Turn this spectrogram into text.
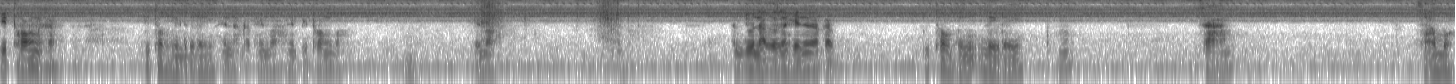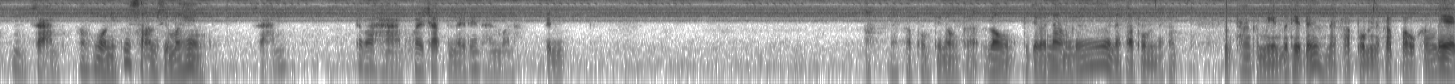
ปิดท้องนะครับพี่ต้องเห็นไปได้เห็นนะครับเห็นบ่เห็นปิดท้องบ่เห็นบ่อันอยู่หนักเอิงเห็นแล้วครับพี่ต้องเห็นเลขใดสาม สามบ่อืมสามอ้าวงวดนี้คือสามสิมาแห้งสามแต่ว่าหาบ่ค่อยชัดเป็นไหนได้ทันบ่นะเป็นนะครับผมพี่น้องก็ล่องพิจารณาเด้อนะครับ ผมนะครับทางเขมรประเทศเด้อนะครับ ผมนะครับเป่าครั้งแรก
